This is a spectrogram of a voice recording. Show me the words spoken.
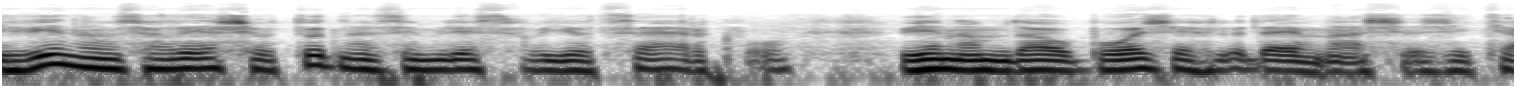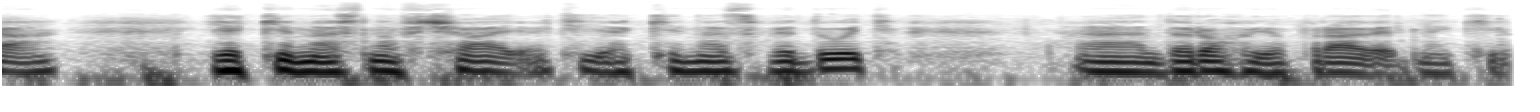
і Він нам залишив тут на землі свою церкву. Він нам дав Божих людей в наше життя, які нас навчають, які нас ведуть е, дорогою праведників.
